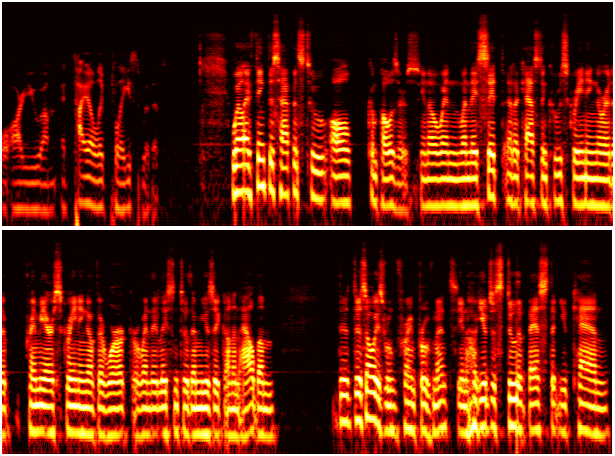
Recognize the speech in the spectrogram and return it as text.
or are you um, entirely pleased with it? Well, I think this happens to all composers. You know, when when they sit at a cast and crew screening or at a premiere screening of their work, or when they listen to their music on an album, there, there's always room for improvement. You know, you just do the best that you can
